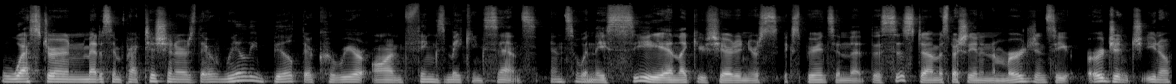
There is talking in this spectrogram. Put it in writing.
Western medicine practitioners, they're really built their career on things making sense. And so when they see, and like you shared in your experience in the, the system, especially in an emergency, urgent, you know,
